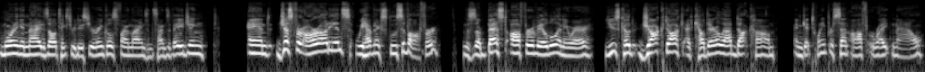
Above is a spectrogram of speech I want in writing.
morning and night is all it takes to reduce your wrinkles, fine lines, and signs of aging. And just for our audience, we have an exclusive offer. This is our best offer available anywhere. Use code JOCKDOC at calderalab.com and get 20% off right now.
